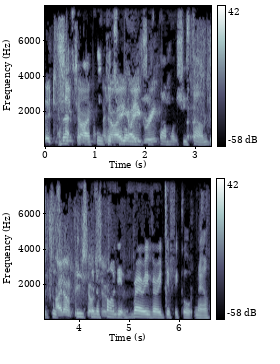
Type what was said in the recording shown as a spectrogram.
at the And same that's why I think I know it's I, wrong I that she's agree. done what she's uh, done because I don't think he's so, going to Sue. find it very, very difficult now,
